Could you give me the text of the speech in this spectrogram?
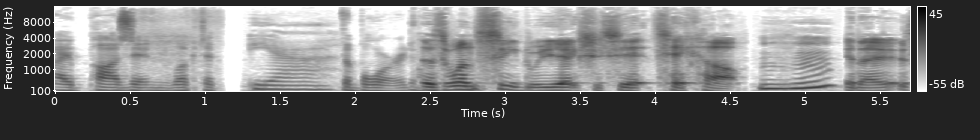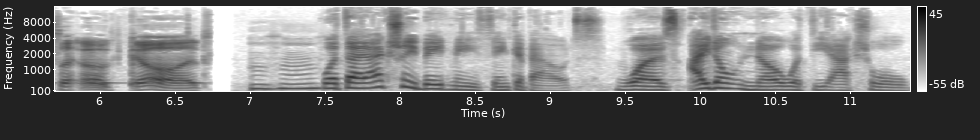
I paused it and looked at Yeah. the board. There's one scene where you actually see it tick up. Mm-hmm. You know, it's like, oh god. Mm-hmm. What that actually made me think about was I don't know what the actual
